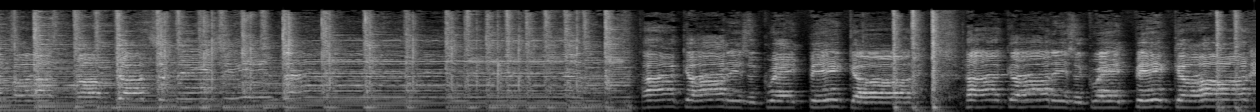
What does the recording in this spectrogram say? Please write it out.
A part of God's amazing plan. Our God is a great big God. Our God is a great big God.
